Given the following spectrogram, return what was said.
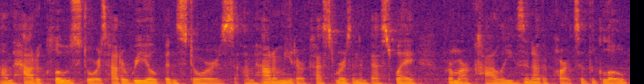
um, how to close stores, how to reopen stores, um, how to meet our customers in the best way from our colleagues in other parts of the globe.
